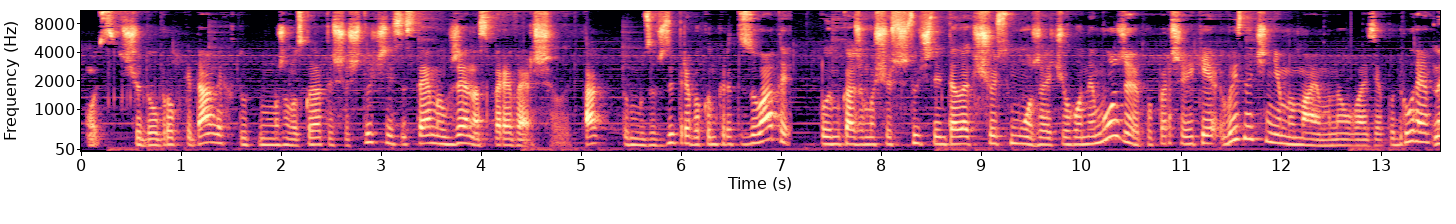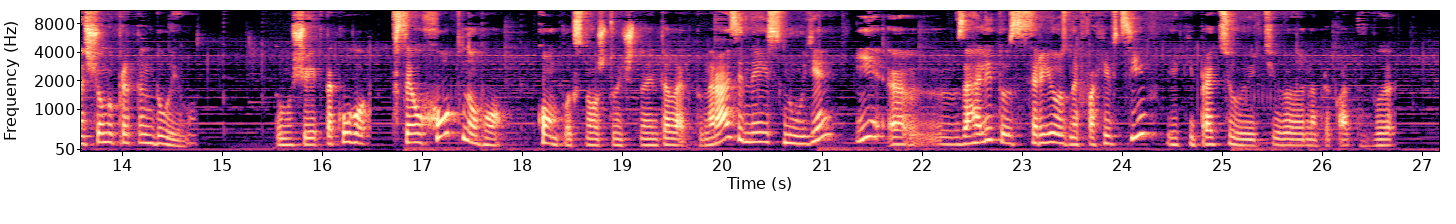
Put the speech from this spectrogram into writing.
Ось щодо обробки даних, тут ми можемо сказати, що штучні системи вже нас перевершили, так тому завжди треба конкретизувати коли ми кажемо, що штучний інтелект щось може, а чого не може. По-перше, яке визначення ми маємо на увазі? А по-друге, на що ми претендуємо? Тому що як такого всеохопного комплексного штучного інтелекту наразі не існує, і е, взагалі-то з серйозних фахівців, які працюють, е, наприклад, в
